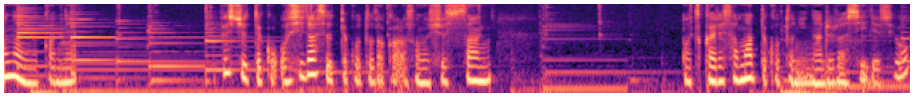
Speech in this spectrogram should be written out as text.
らないのかね。プッシュってこう押し出すってことだからその出産お疲れ様ってことになるらしいですよ。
